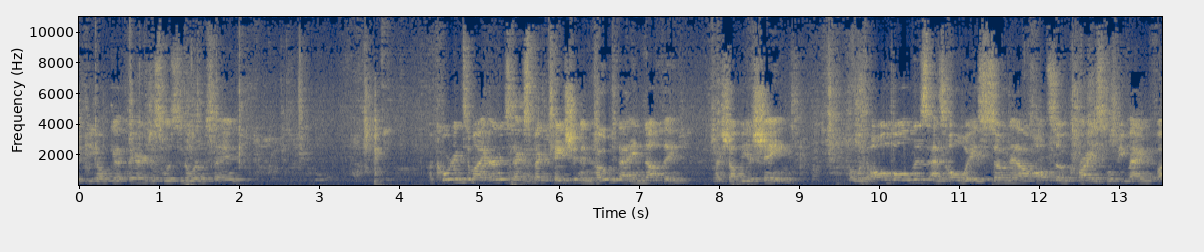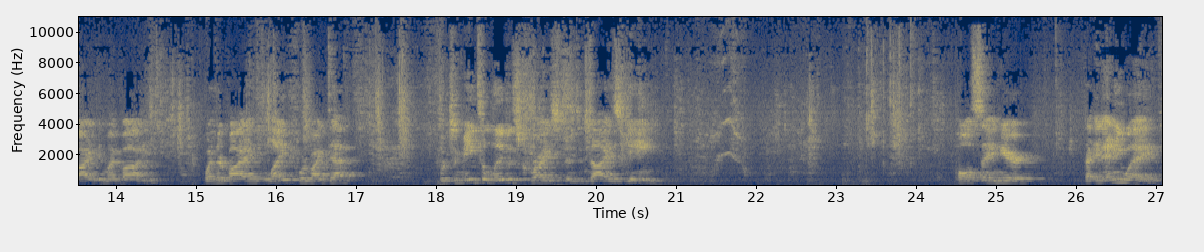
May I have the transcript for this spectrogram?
If you don't get there, just listen to what I'm saying. According to my earnest expectation and hope that in nothing I shall be ashamed, but with all boldness as always, so now also Christ will be magnified in my body, whether by life or by death. For to me to live is Christ and to die is gain. Paul's saying here that in any way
